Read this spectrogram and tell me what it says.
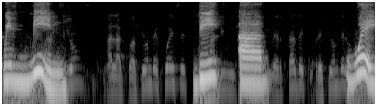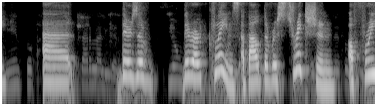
We mean the uh, way uh, there's a there are claims about the restriction of free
